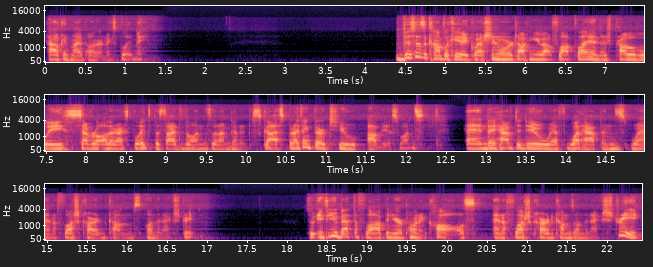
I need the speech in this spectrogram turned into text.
How could my opponent exploit me? this is a complicated question when we're talking about flop play, and there's probably several other exploits besides the ones that I'm going to discuss, but I think there are two obvious ones. And they have to do with what happens when a flush card comes on the next street. So if you bet the flop and your opponent calls, and a flush card comes on the next street,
